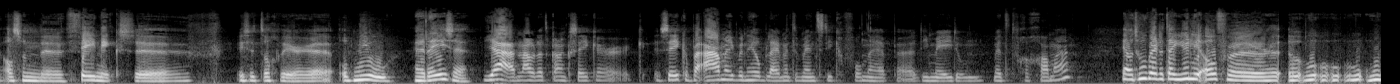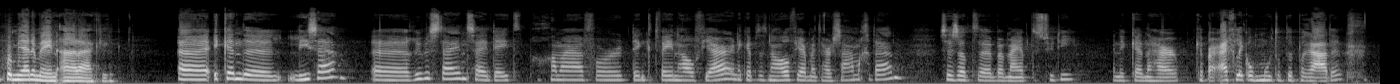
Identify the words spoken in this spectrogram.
als een phoenix is het toch weer opnieuw herrezen. Ja, nou dat kan ik zeker, zeker beamen. Ik ben heel blij met de mensen die ik gevonden heb uh, die meedoen met het programma. Ja, want hoe werd het aan jullie over? Uh, hoe, hoe, hoe kwam jij ermee in aanraking? Uh, ik kende Lisa Rubenstein. Zij deed het programma voor denk ik 2,5 jaar. En ik heb het een half jaar met haar samen gedaan. Zij zat bij mij op de studie. En ik kende haar, ik heb haar eigenlijk ontmoet op de parade.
